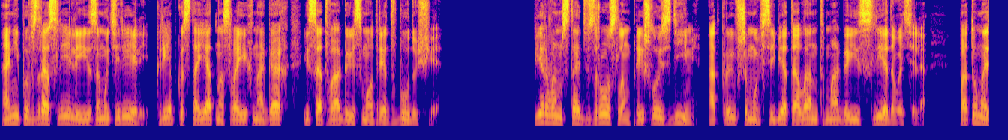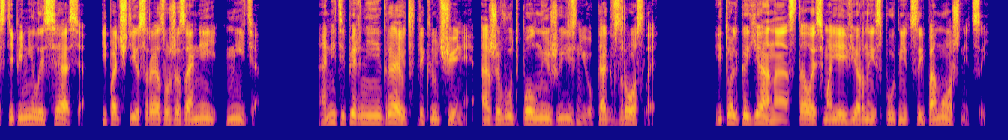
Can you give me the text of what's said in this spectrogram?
Они повзрослели и заматерели, крепко стоят на своих ногах и с отвагой смотрят в будущее. Первым стать взрослым пришлось Диме, открывшему в себе талант мага-исследователя. Потом остепенилась Ася, и почти сразу же за ней Митя. Они теперь не играют в приключения, а живут полной жизнью, как взрослые. И только Яна осталась моей верной спутницей-помощницей,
